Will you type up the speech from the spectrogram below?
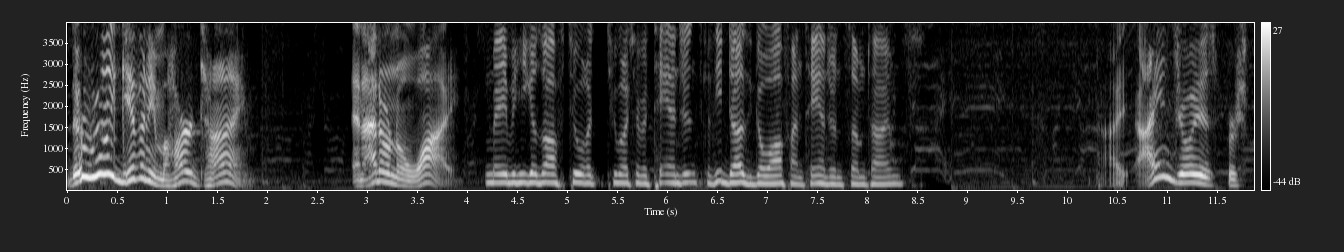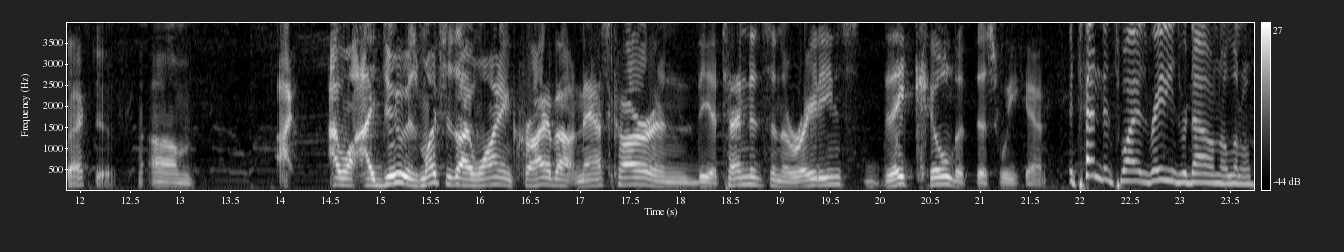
They're really giving him a hard time, and I don't know why. Maybe he goes off too too much of a tangent because he does go off on tangents sometimes. I I enjoy his perspective. Um, I I I do as much as I whine and cry about NASCAR and the attendance and the ratings. They killed it this weekend. Attendance wise, ratings were down a little.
